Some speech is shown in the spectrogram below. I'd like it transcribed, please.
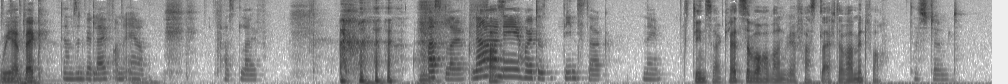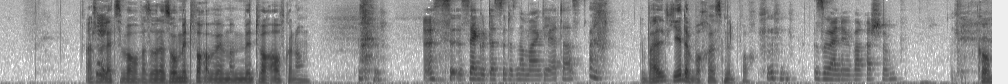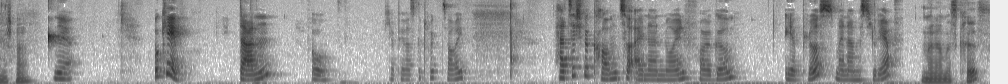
We are back. Dann sind wir live on air. Fast live. Fast live. Na, Fast. nee, heute ist Dienstag. Nee, ist Dienstag. Letzte Woche waren wir fast live, da war Mittwoch. das stimmt. Also Okay. letzte Woche war so oder so Mittwoch, aber wir haben am Mittwoch aufgenommen. Es ist sehr gut, dass du das nochmal erklärt hast. Weil jede Woche ist Mittwoch. So eine Überraschung. Komisch, ne? Ja. Okay, dann. Oh, ich habe hier was gedrückt, sorry. Herzlich willkommen zu einer neuen Folge Ehe Plus. Mein Name ist Julia. Mein Name ist Chris.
